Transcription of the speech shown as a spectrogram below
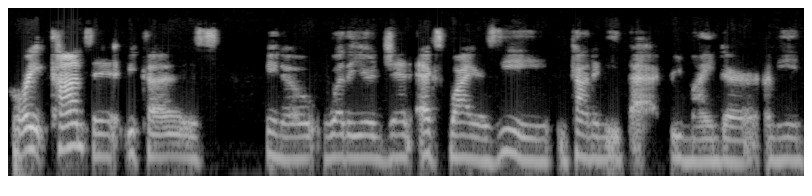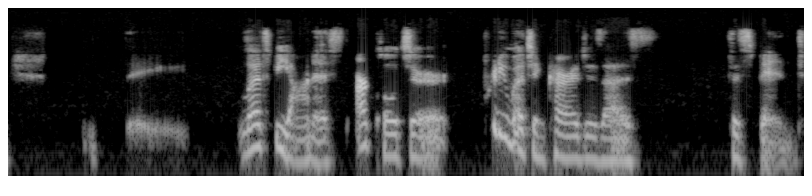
great content because you know whether you're Gen X, Y, or Z, you kind of need that reminder. I mean, let's be honest, our culture pretty much encourages us to spend.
